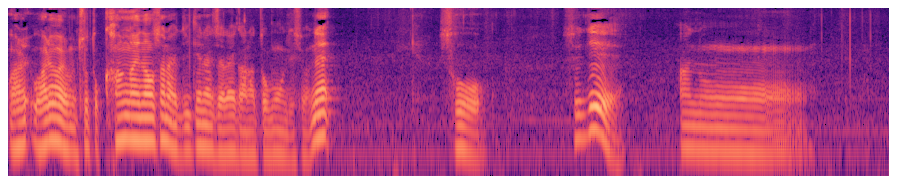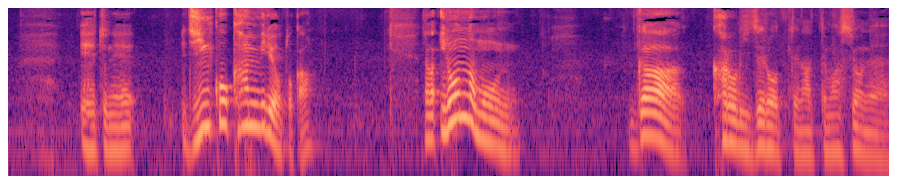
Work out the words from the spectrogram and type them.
我々もちょっと考え直さないといけないんじゃないかなと思うんですよね。そうそれであのー、えっ、ー、とね人工甘味料とかなんかいろんなもんがカロリーゼロってなってますよね。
